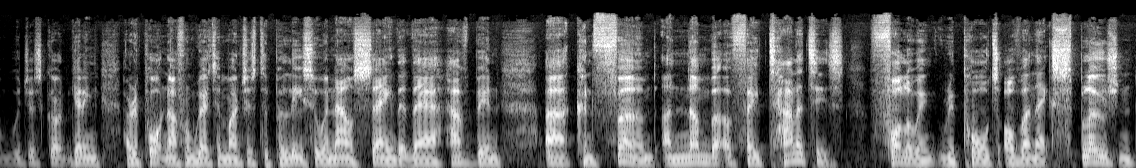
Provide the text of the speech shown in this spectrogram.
We're just got getting a report now from Greater Manchester Police, who are now saying that there have been uh, confirmed a number of fatalities following reports of an explosion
